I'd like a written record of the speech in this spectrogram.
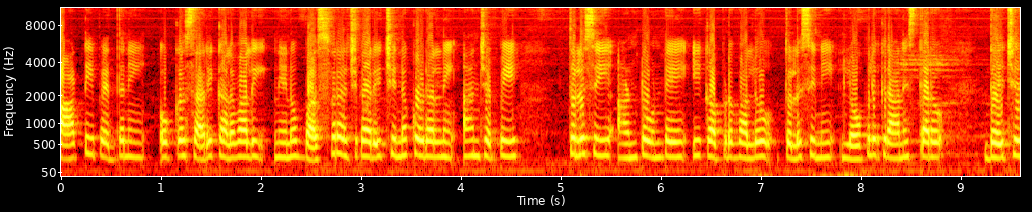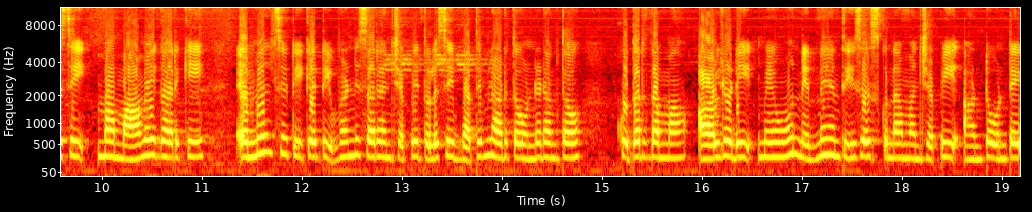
పార్టీ పెద్దని ఒక్కసారి కలవాలి. నేను బస్వరాజు గారి చిన్న కోడల్ని అని చెప్పి తులసి అంటూ ఉంటే ఇకప్పుడు వాళ్ళు తులసిని లోపలికి రాణిస్తారు దయచేసి మా మామయ్య గారికి ఎమ్మెల్సీ టికెట్ ఇవ్వండి సార్ అని చెప్పి తులసి బతిమలాడుతూ ఉండడంతో కుదరదమ్మా ఆల్రెడీ మేము నిర్ణయం తీసేసుకున్నామని చెప్పి అంటూ ఉంటే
